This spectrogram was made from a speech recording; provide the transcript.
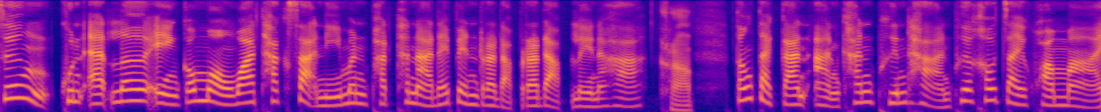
ซึ่งคุณแอดเลอร์เองก็มองว่าทักษะนี้มันพัฒนาได้เป็นระดับระดับเลยนะคะ ครับ ตั้งแต่การอ่านขั้นพื้นฐานเพื่อเข้าใจความหมาย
